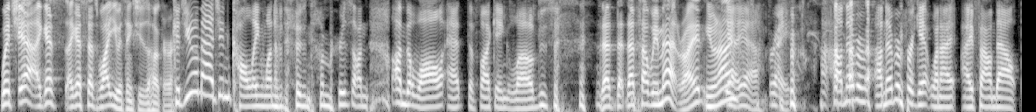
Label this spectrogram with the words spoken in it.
Which yeah, I guess I guess that's why you would think she's a hooker. Could you imagine calling one of those numbers on on the wall at the fucking Loves? That, that that's how we met, right? You and I. yeah, yeah, right. I- I'll never I'll never forget when I I found out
